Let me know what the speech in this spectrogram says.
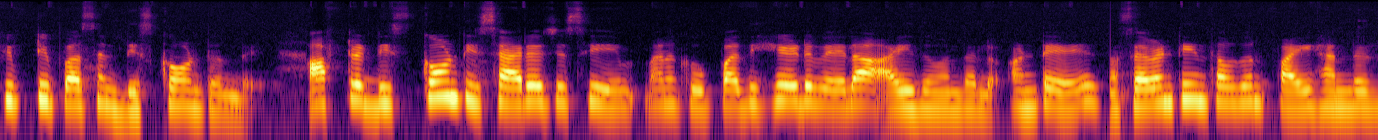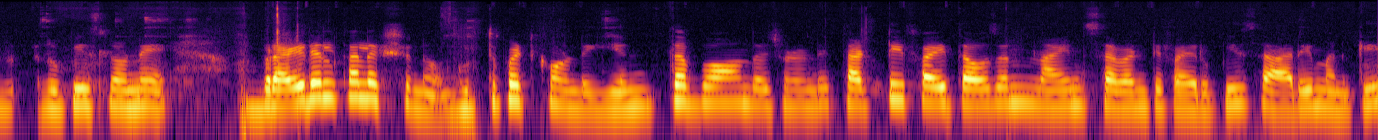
ఫిఫ్టీ పర్సెంట్ డిస్కౌంట్ ఉంది. ఆఫ్టర్ డిస్కౌంట్ ఈ శారీ వచ్చేసి మనకు పదిహేడు వేల ఐదు వందలు. అంటే సెవెంటీన్ థౌసండ్ ఫైవ్ హండ్రెడ్ రూపీస్లోనే బ్రైడల్ కలెక్షన్ గుర్తుపెట్టుకోండి. ఎంత బాగుందో చూడండి. Thirty five thousand nine seventy five rupees sari మనకి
